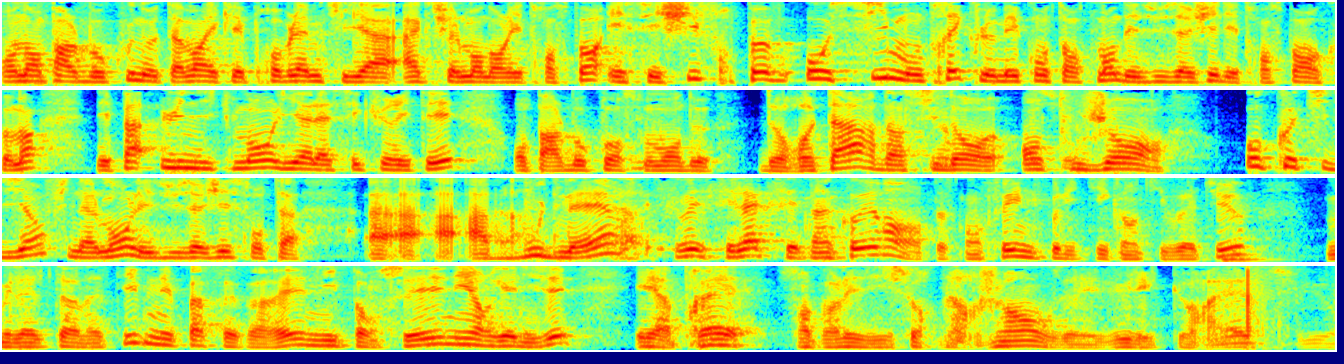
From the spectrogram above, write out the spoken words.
on en parle beaucoup, notamment avec les problèmes qu'il y a actuellement dans les transports. Et ces chiffres peuvent aussi montrer que le mécontentement des usagers des transports en commun n'est pas uniquement lié à la sécurité. On parle beaucoup en ce moment de, de retard, d'incidents en tout genre au quotidien. Finalement, les usagers sont à, à, bout de nerfs. C'est là que c'est incohérent, parce qu'on fait une politique anti-voiture, mais l'alternative n'est pas préparée, ni pensée, ni organisée. Et après, sans parler des histoires d'argent, vous avez vu les querelles sur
